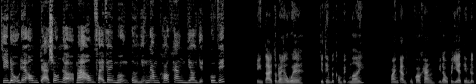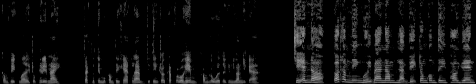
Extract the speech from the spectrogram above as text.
chỉ đủ để ông trả số nợ mà ông phải vay mượn từ những năm khó khăn do dịch Covid. Hiện tại tôi đang ở quê, chưa tìm được công việc mới. Hoàn cảnh cũng khó khăn vì đâu có dễ tìm được công việc mới trong thời điểm này. Chắc tôi tìm một công ty khác làm chứ tiền trợ cấp và bảo hiểm không đủ để tự kinh doanh gì cả. Chị N có thâm niên 13 năm làm việc trong công ty Powen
